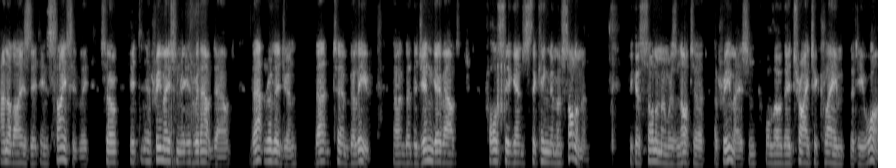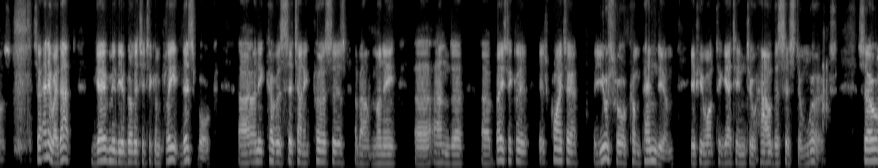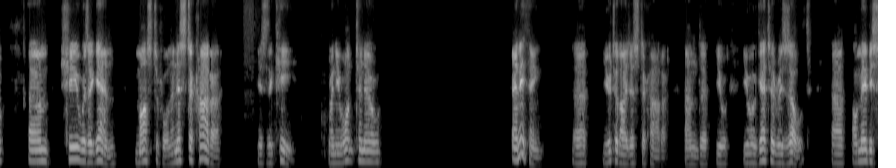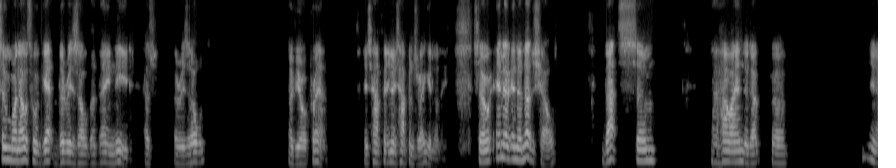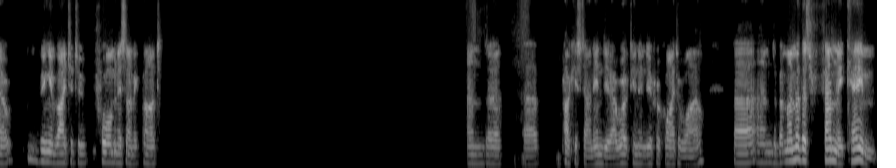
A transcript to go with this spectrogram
analyzed it incisively. So it uh, Freemasonry is without doubt that religion, that uh, belief uh, that the jinn gave out falsely against the kingdom of Solomon, because Solomon was not a, a Freemason, although they tried to claim that he was. So anyway, that gave me the ability to complete this book, uh, and it covers satanic purses, about money, uh, and uh, uh, basically it's quite a, a useful compendium if you want to get into how the system works. So um, she was again masterful, and istikhara is the key. When you want to know anything, uh, utilize istikhara, and uh, you you will get a result, uh, or maybe someone else will get the result that they need as a result of your prayer. It's happen, it happens regularly. So, in a in a nutshell, that's um, uh, how I ended up, uh, you know, being invited to form an Islamic party. And uh, uh, Pakistan, India. I worked in India for quite a while, uh, and but my mother's family came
